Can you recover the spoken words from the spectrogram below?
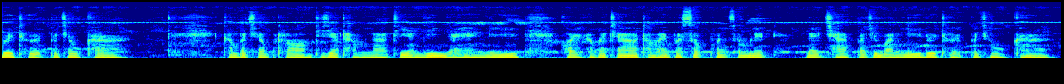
ด้วยเถิดพระเจ้าค่ะ ข้าพเจ้าพร้อมที่จะทำหน้าที่อันยิ่งใหญ่แห่งนี้ ขอให้ข้าพเจ้าทำให้ประสบผลสำเร็จในชาติปัจจุบันนี้ด้วยเถิดพระเจ้าค่ะ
